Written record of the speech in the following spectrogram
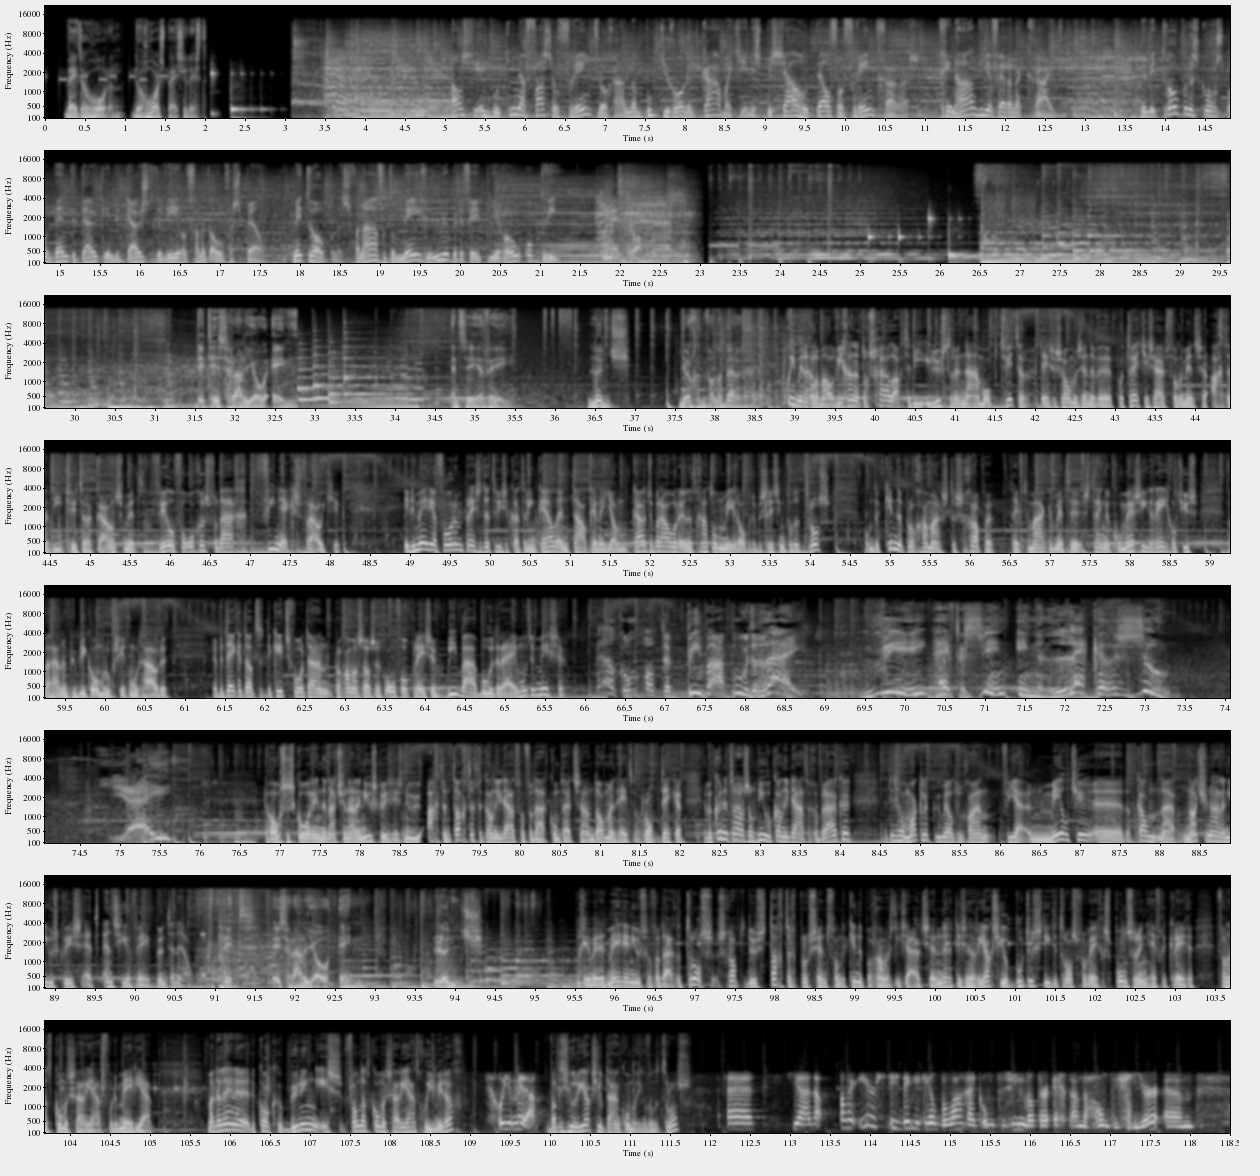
Beter horen, de hoorspecialist. Als je in Burkina Faso vreemd wil gaan, dan boek je gewoon een kamertje in een speciaal hotel voor vreemdgangers. Geen haan die je verder naar kraait. De Metropolis-correspondenten duiken in de duistere wereld van het overspel. Metropolis, vanavond om 9 uur bij de VPRO op 3. Metropolis. Dit is Radio 1. NCRV. Lunch. Jurgen van den Berg. Goedemiddag allemaal. Wie gaan er toch schuil achter die illustere namen op Twitter? Deze zomer zenden we portretjes uit van de mensen achter die Twitter-accounts... met veel volgers. Vandaag Finex-vrouwtje. In het mediaforum presentatrice Katrien Keil en taalkenner Jan Kuitenbrouwer. En het gaat onder meer over de beslissing van de TROS om de kinderprogramma's te schrappen. Dat heeft te maken met de strenge commercieregeltjes waaraan een publieke omroep zich moet houden. Het betekent dat de kids voortaan programma's zoals het onvolprezen Biba-boerderij moeten missen. Welkom op de Biba-boerderij. Wie heeft er zin in een lekkere zoen? Jij? De hoogste score in de Nationale Nieuwsquiz is nu 88. De kandidaat van vandaag komt uit Zaandam en heet Rob Dekker. En we kunnen trouwens nog nieuwe kandidaten gebruiken. Het is heel makkelijk. U meldt u gewoon via een mailtje. Uh, dat kan naar nationalenieuwsquiz.ncrv.nl. Dit is Radio 1. Lunch. We beginnen met het medianieuws van vandaag. De TROS schrapt dus 80% van de kinderprogramma's die ze uitzenden. Het is een reactie op boetes die de TROS vanwege sponsoring heeft gekregen... van het Commissariaat voor de Media. Madeleine de Kok-Bunning is van dat commissariaat. Goedemiddag. Goedemiddag. Wat is uw reactie op de aankondiging van de TROS? Uh, ja, nou, allereerst is denk ik heel belangrijk om te zien wat er echt aan de hand is hier. Um,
